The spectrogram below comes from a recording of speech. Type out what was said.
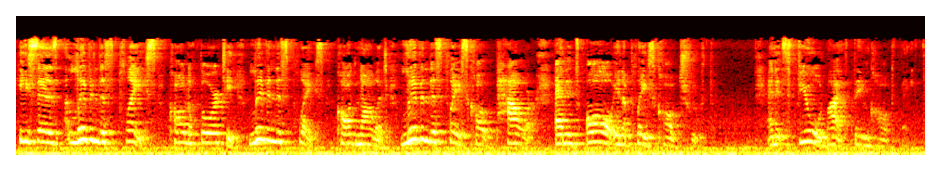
He says, live in this place called authority. Live in this place called knowledge. Live in this place called power. And it's all in a place called truth. And it's fueled by a thing called faith.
